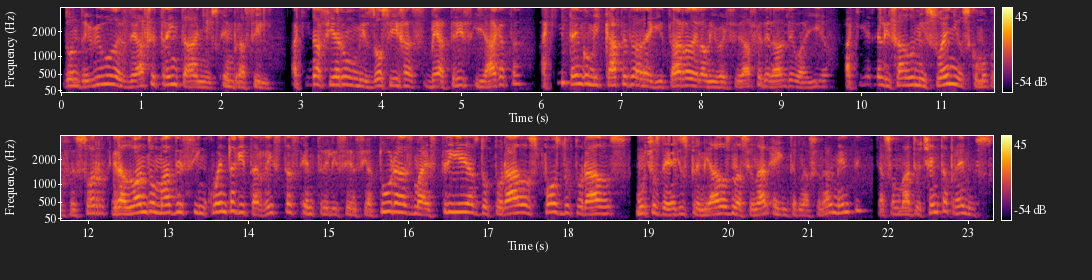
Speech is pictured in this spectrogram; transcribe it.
donde vivo desde hace 30 años, en Brasil. Aquí nacieron mis dos hijas, Beatriz y Ágata. Aquí tengo mi cátedra de guitarra de la Universidad Federal de Bahía. Aquí he realizado mis sueños como profesor, graduando más de 50 guitarristas entre licenciaturas, maestrías, doctorados, postdoctorados, muchos de ellos premiados nacional e internacionalmente. Ya son más de 80 premios.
